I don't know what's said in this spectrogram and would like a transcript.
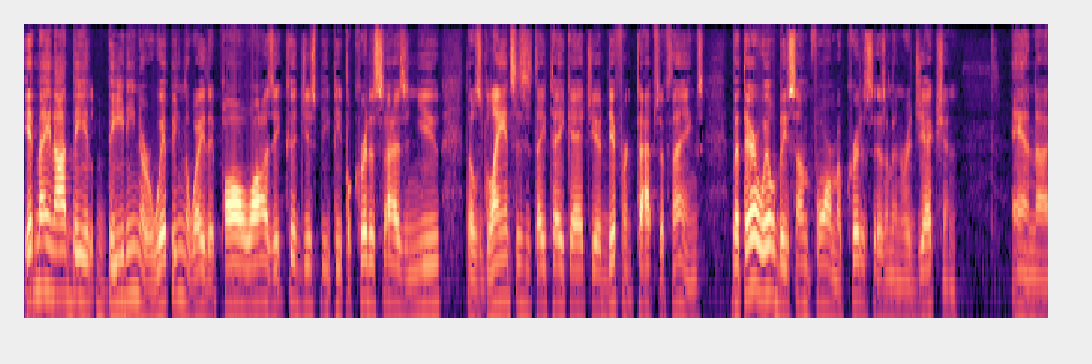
It may not be beating or whipping the way that Paul was. It could just be people criticizing you, those glances that they take at you, different types of things. But there will be some form of criticism and rejection and uh,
